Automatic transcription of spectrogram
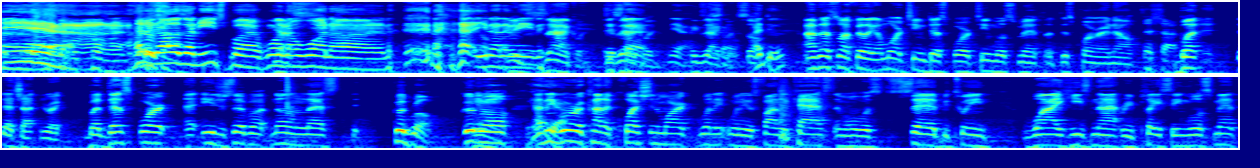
Yeah, hundred dollars on each, but one on one on. you know what I mean? Exactly. Just exactly. that, yeah, Exactly. so So, I do. I, that's why I feel like I'm more Team Desport, Team Will Smith at this point right now. Deathshot. But that's right. You're right. But Deathsport at Idris Elba, nonetheless, good role. Good role. Yeah, I think yeah. we were kind of question mark when it, when he was finally cast and what was said between why he's not replacing Will Smith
